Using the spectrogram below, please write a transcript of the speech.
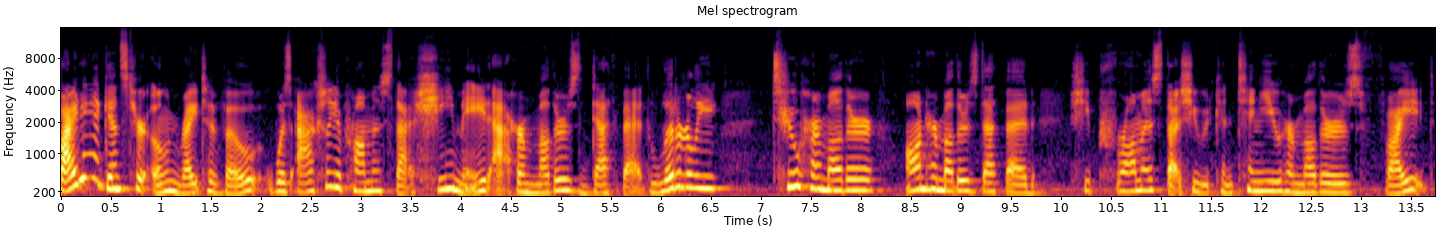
fighting against her own right to vote was actually a promise that she made at her mother's deathbed. Literally, to her mother, on her mother's deathbed, she promised that she would continue her mother's fight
